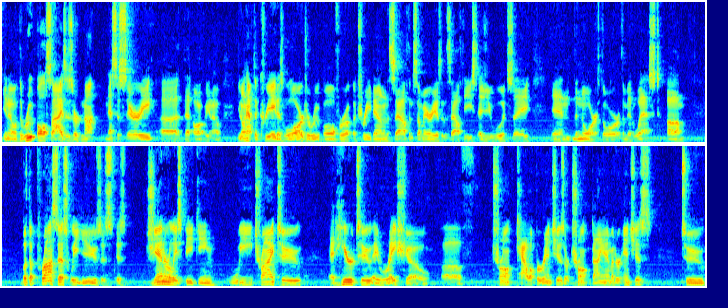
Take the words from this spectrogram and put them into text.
you know the root ball sizes are not necessary uh, that are you know you don't have to create as large a root ball for a, a, tree down in the south in some areas of the southeast as you would say in the north or the midwest um, but the process we use is is generally speaking, we try to adhere to a ratio of trunk caliper inches or trunk diameter inches to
